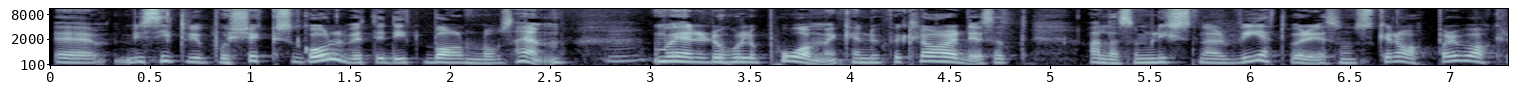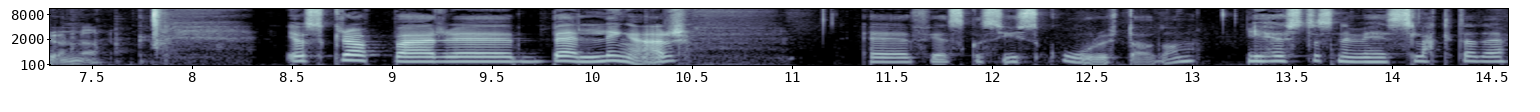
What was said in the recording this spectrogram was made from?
eh, vi sitter vi på köksgolvet i ditt barndomshem. Och vad är det du håller på med? Kan du förklara det så att alla som lyssnar vet vad det är som skrapar i bakgrunden? Jag skrapar eh, bällingar. Eh, för jag ska sy skor utav dem. I höstas när vi slaktade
